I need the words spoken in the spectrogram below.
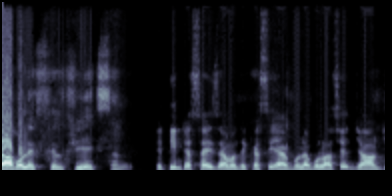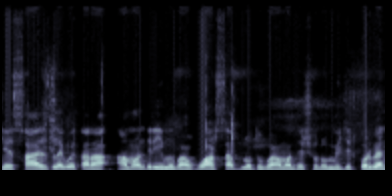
double XL three XL এই তিনটা সাইজ আমাদের কাছে অ্যাভেলেবল আছে। যার যে সাইজ লাগবে তারা আমাদের ইমো বা হোয়াটসঅ্যাপ নতুবা আমাদের শোরুম ভিজিট করবেন।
